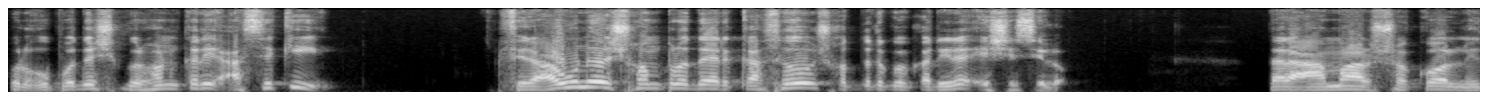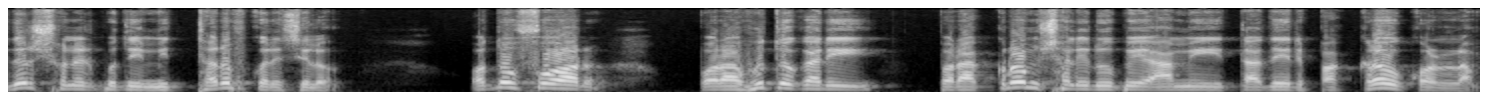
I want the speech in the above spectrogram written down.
কোন উপদেশ গ্রহণকারী আছে কি? ফিরাউনের সম্প্রদায়ের কাছেও সতর্ককারীরা এসেছিল। তারা আমার সকল নিদর্শনের প্রতি মিথ্যারোপ করেছিল। অতঃপর পরাভূতকারী পরাক্রমশালী রূপে আমি তাদের পাকড়াও করলাম।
